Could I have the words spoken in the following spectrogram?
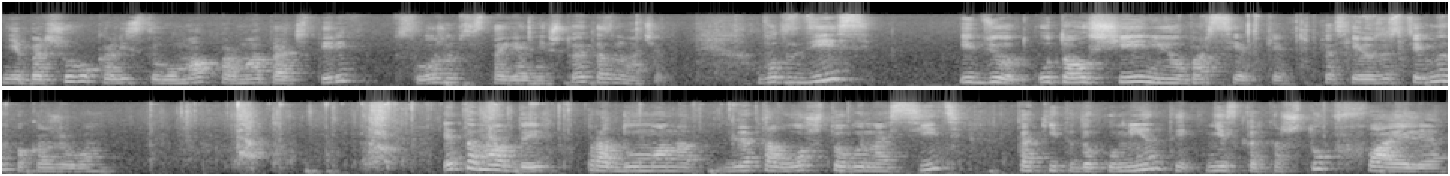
небольшого количества бумаг формата А4 в сложном состоянии. Что это значит? Вот здесь идет утолщение барсетки. Сейчас я ее застегну и покажу вам. Эта модель продумана для того, чтобы носить какие-то документы, несколько штук в файле.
